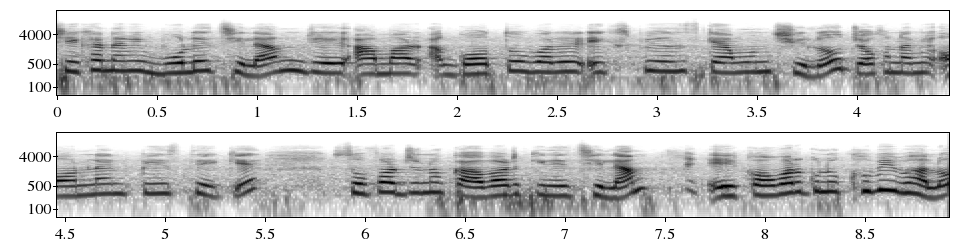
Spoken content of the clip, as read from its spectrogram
সেখানে আমি বলেছিলাম যে আমার গতবারের এক্সপিরিয়েন্স কেমন ছিল, যখন আমি অনলাইন পেজ থেকে সোফার জন্য কভার কিনেছিলাম। এই কভারগুলো খুবই ভালো।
